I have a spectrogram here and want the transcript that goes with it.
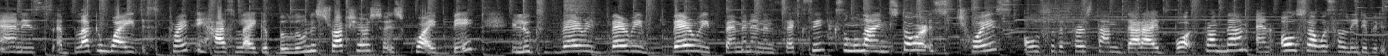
and it's a black and white stripe. It has like a balloon structure so it's quite big. It looks very very very feminine and sexy. Online store is Choies also the first time that I bought from them. And also I was a little bit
